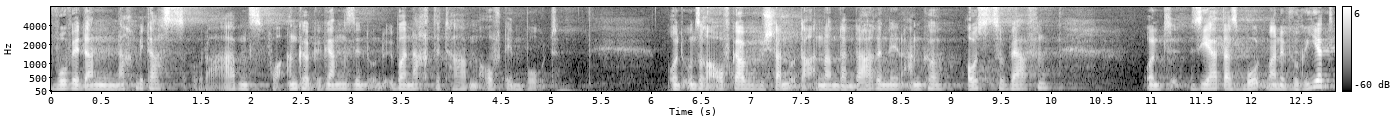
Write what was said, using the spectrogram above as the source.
wo wir dann nachmittags oder abends vor Anker gegangen sind und übernachtet haben auf dem Boot. Und unsere Aufgabe bestand unter anderem dann darin, den Anker auszuwerfen. Und sie hat das Boot manövriert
